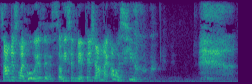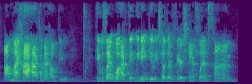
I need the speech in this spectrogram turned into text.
So i'm just like who is this? So he sends me a picture. I'm like oh it's you. I'm like hi how can i help you he was like, well, I think we didn't give each other a fair chance last time.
